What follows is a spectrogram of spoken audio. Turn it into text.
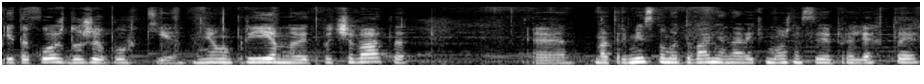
і також дуже пухкі. В ньому приємно відпочивати. На тримісному дивані навіть можна собі прилягти,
